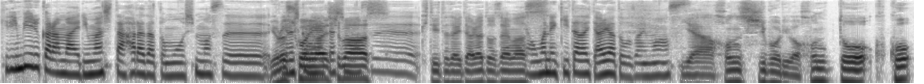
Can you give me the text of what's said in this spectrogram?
キリンビールから参りました原田と申します。よろしくお願いします。よろしくお願いいたし来ていただいてありがとうございまますす。お招きいただいてありがとうございます。いやー、本搾りは本当、ここ、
